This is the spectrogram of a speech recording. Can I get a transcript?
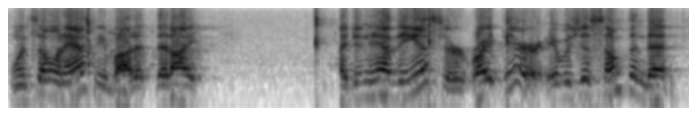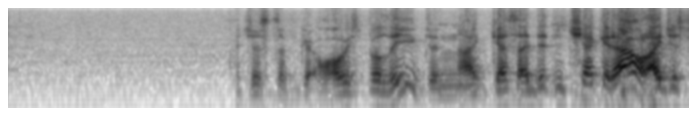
when someone asked me about it that I, I didn't have the answer right there. It was just something that I just have always believed, and I guess I didn't check it out. I just,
